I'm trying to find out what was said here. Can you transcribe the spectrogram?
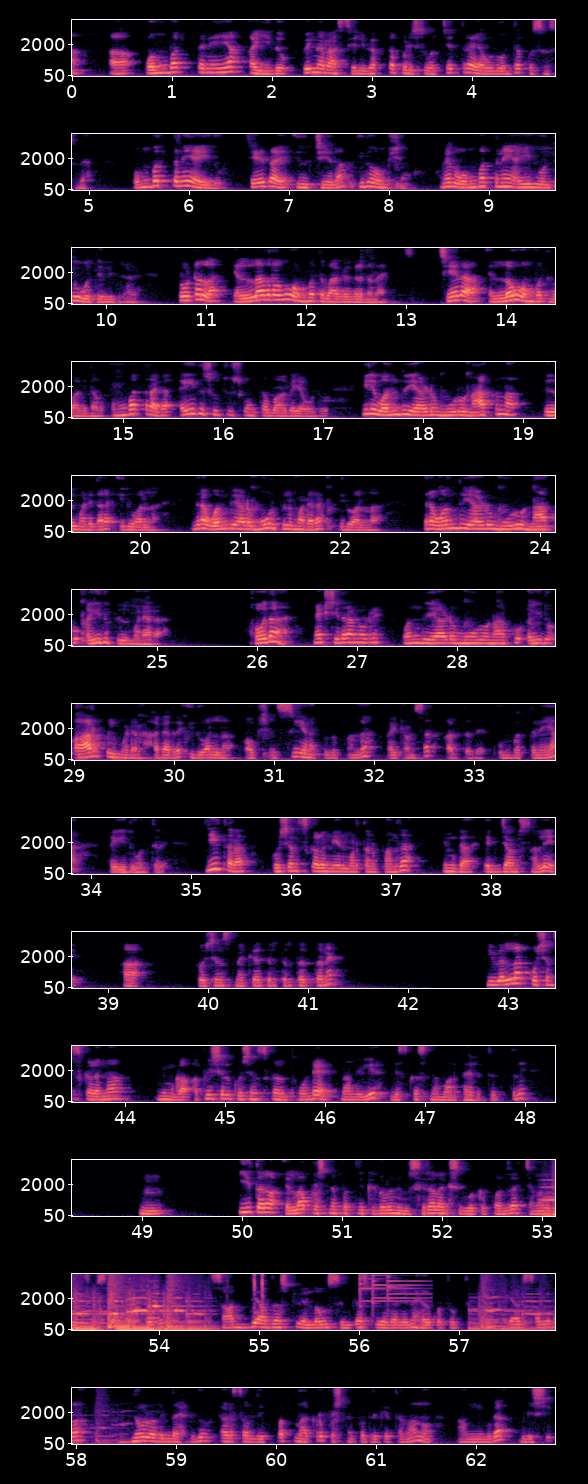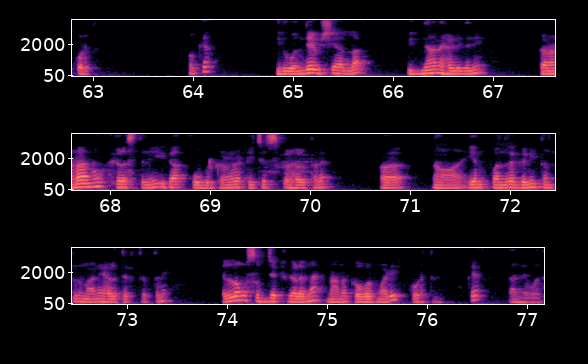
ಒಂಬತ್ತನೆಯ ಐದು ಭಿನ್ನ ರಾಶಿಯಲ್ಲಿ ವ್ಯಕ್ತಪಡಿಸುವ ಚಿತ್ರ ಯಾವುದು ಅಂತ ಕ್ವಶನ್ಸ್ ಇದೆ. ಒಂಬತ್ತನೇ ಐದು ಛೇದ ಇದು ಛೇದ ಇದು ಅಂಶ. ಹಾಗಾದ್ರೆ ಒಂಬತ್ತನೇ ಐದು ಅಂತ ಓದ್ತಿದ್ದಾರೆ ಟೋಟಲ್ ಎಲ್ಲದರಾಗೂ ಒಂಬತ್ತು ಭಾಗಗಳಿದಾವೆ. ಛೇದ ಎಲ್ಲವೂ ಒಂಬತ್ತು ಭಾಗ ಇದಾವೆ ಒಂಬತ್ತರಾಗ ಐದು ಸೂಚಿಸುವಂಥ ಭಾಗ ಯಾವುದು? ಇಲ್ಲಿ ಒಂದು, ಎರಡು, ಮೂರು, ನಾಲ್ಕನ್ನ ಫಿಲ್ ಮಾಡಿದ್ದಾರೆ ಇದು ಅಲ್ಲ. ಇದರ ಒಂದು, ಎರಡು, ಮೂರು ಫಿಲ್ ಮಾಡ್ಯಾರ, ಇದು ಅಲ್ಲ. ಇದರ ಒಂದು, ಎರಡು, ಮೂರು, ನಾಲ್ಕು, ಐದು ಫಿಲ್ ಮಾಡ್ಯಾರ. ಹೌದಾ? ನೆಕ್ಸ್ಟ್ ಇದರ ನೋಡ್ರಿ. ಒಂದು, ಎರಡು, ಮೂರು, ನಾಲ್ಕು, ಐದು, ಆರು ಫಿಲ್ ಮಾಡ್ಯಾರ. ಹಾಗಾದ್ರೆ ಇದು ಅಲ್ಲ. ಆಪ್ಷನ್ ಸಿ ಏನಾಗ್ತದಪ್ಪ ಅಂದ್ರೆ ರೈಟ್ ಆನ್ಸರ್ ಆಗ್ತದೆ. ಒಂಬತ್ತನೆಯ ಐದು ಅಂತೇಳಿ ಈ ಥರ ಕ್ವಶನ್ಸ್ಗಳನ್ನು ಏನು ಮಾಡ್ತಾನಪ್ಪ ಅಂದ್ರೆ ನಿಮ್ಗೆ ಎಕ್ಸಾಮ್ಸ್ನಲ್ಲಿ ಕ್ವಶನ್ಸ್ನ ಕೇಳ್ತಿರ್ತಿರ್ತಾನೆ ಇವೆಲ್ಲ ಕ್ವಶನ್ಸ್ಗಳನ್ನು ನಿಮ್ಗೆ ಅಫಿಷಿಯಲ್ ಕ್ವಶನ್ಸ್ಗಳನ್ನ ತೊಗೊಂಡೆ ನಾನು ಇಲ್ಲಿ ಡಿಸ್ಕಸ್ನ ಮಾಡ್ತಾ ಇರ್ತಿರ್ತೀನಿ. ಈ ಥರ ಎಲ್ಲ ಪ್ರಶ್ನೆ ಪತ್ರಿಕೆಗಳು ನಿಮ್ಗೆ ಸಿರಿಯಲಾಗಿ ಸಿಗಬೇಕಪ್ಪ ಅಂದರೆ ಚಾನಲ್ಗೆ ಸಬ್ಸ್ಕ್ರೈಬ್ ಮಾಡಿ ಸಾಧ್ಯ ಆದಷ್ಟು ಎಲ್ಲವೂ ಸಿಂಪ್ಲೆಸ್ಟ್ ವೇದಲ್ಲಿನೇ ಹೇಳ್ಕೊತ ಹೋಗ್ತಿರ್ತೀನಿ ಎರಡು ಸಾವಿರದ ಹದಿನೇಳರಿಂದ ಹಿಡಿದು ಎರಡು ಸಾವಿರದ ಇಪ್ಪತ್ನಾಲ್ಕರ ಪ್ರಶ್ನೆ ಪತ್ರಿಕೆ ತನಕ ನಾನು ನಿಮ್ಗೆ ಬಿಡಿಸಿ ಕೊಡ್ತೀನಿ. ಓಕೆ ಇದು ಒಂದೇ ವಿಷಯ ಅಲ್ಲ. ವಿಜ್ಞಾನ ಹೇಳಿದ್ದೀನಿ. ಕನ್ನಡನೂ ಹೇಳಿಸ್ತೀನಿ. ಈಗ ಒಬ್ಬರು ಕನ್ನಡ ಟೀಚರ್ಸ್ಗಳು ಹೇಳ್ತಾರೆ ಏನಪ್ಪ ಅಂದರೆ ಗಣಿತ ಅಂತೂ ನಾನೇ ಹೇಳ್ತಿರ್ತಿರ್ತೀನಿ. ಎಲ್ಲವೂ ಸಬ್ಜೆಕ್ಟ್ಗಳನ್ನು ನಾನು ಕವರ್ ಮಾಡಿ ಕೊಡ್ತೀನಿ. ಓಕೆ? ಧನ್ಯವಾದ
